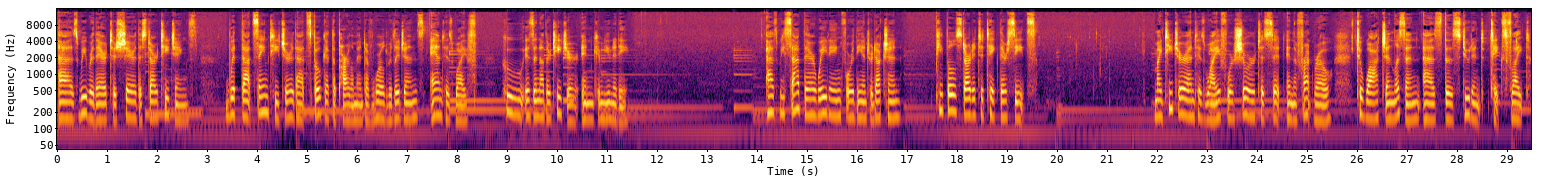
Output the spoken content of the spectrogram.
as we were there to share the star teachings with that same teacher that spoke at the Parliament of World Religions and his wife, who is another teacher in community. As we sat there waiting for the introduction, people started to take their seats. My teacher and his wife were sure to sit in the front row to watch and listen as the student takes flight.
